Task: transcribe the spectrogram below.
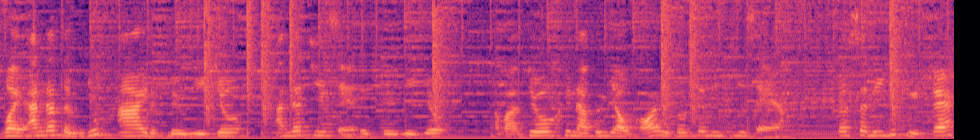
vậy anh đã từng giúp ai được điều gì chưa? Anh đã chia sẻ được điều gì chưa? Họ bảo, chưa, khi nào tôi giàu có thì tôi sẽ đi chia sẻ, tôi sẽ đi giúp người khác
